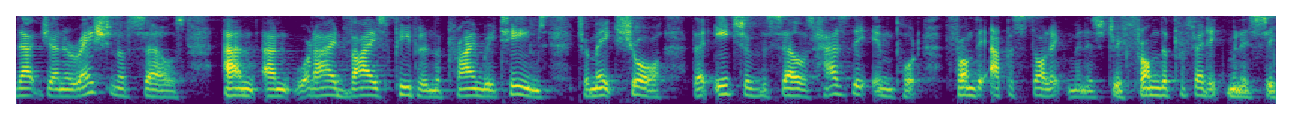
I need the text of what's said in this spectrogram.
that generation of cells. And, and what I advise people in the primary teams to make sure that each of the cells has the input from the apostolic ministry, from the prophetic ministry,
